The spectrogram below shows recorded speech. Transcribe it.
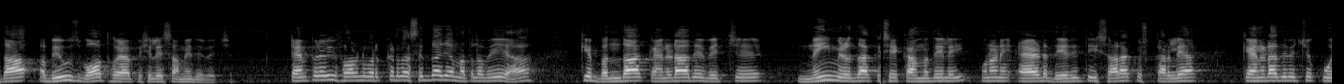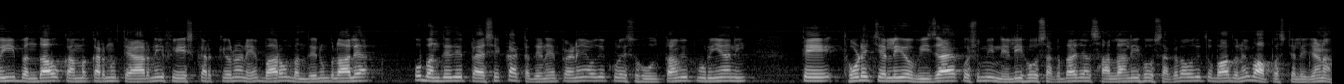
ਦਾ ਅਬਿਊਜ਼ ਬਹੁਤ ਹੋਇਆ ਪਿਛਲੇ ਸਮੇਂ ਦੇ ਵਿੱਚ। ਟੈਂਪਰੇਰੀ ਫੋਰਨ ਵਰਕਰ ਦਾ ਸਿੱਧਾ ਜਿਹਾ ਮਤਲਬ ਇਹ ਆ ਕਿ ਬੰਦਾ ਕੈਨੇਡਾ ਦੇ ਵਿੱਚ ਨਹੀਂ ਮਿਲਦਾ ਕਿਸੇ ਕੰਮ ਦੇ ਲਈ, ਉਹਨਾਂ ਨੇ ਐਡ ਦੇ ਦਿੱਤੀ, ਸਾਰਾ ਕੁਝ ਕਰ ਲਿਆ। ਕੈਨੇਡਾ ਦੇ ਵਿੱਚ ਕੋਈ ਬੰਦਾ ਉਹ ਕੰਮ ਕਰਨ ਨੂੰ ਤਿਆਰ ਨਹੀਂ ਫੇਸ ਕਰਕੇ ਉਹਨਾਂ ਨੇ ਬਾਹਰੋਂ ਬੰਦੇ ਨੂੰ ਬੁਲਾ ਲਿਆ। ਉਹ ਬੰਦੇ ਦੇ ਪੈਸੇ ਘੱਟ ਦੇਣੇ ਪੈਣੇ ਆ, ਉਹਦੇ ਕੋਲੇ ਸਹੂਲਤਾਂ ਵੀ ਪੂਰੀਆਂ ਨਹੀਂ। ਤੇ ਥੋੜੇ ਚਿਰ ਲਈ ਉਹ ਵੀਜ਼ਾ ਹੈ ਕੁਝ ਮਹੀਨੇ ਲਈ ਹੋ ਸਕਦਾ ਜਾਂ ਸਾਲਾਂ ਲਈ ਹੋ ਸਕਦਾ, ਉਹਦੇ ਤੋਂ ਬਾਅਦ ਉਹਨੇ ਵਾਪਸ ਚਲੇ ਜਾਣਾ।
